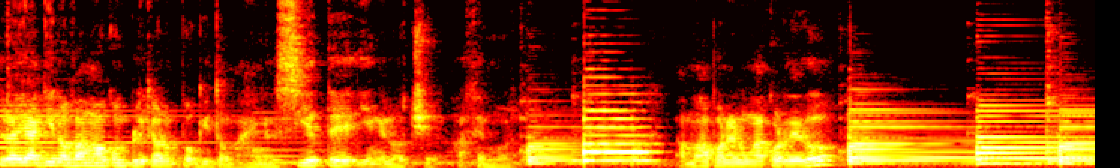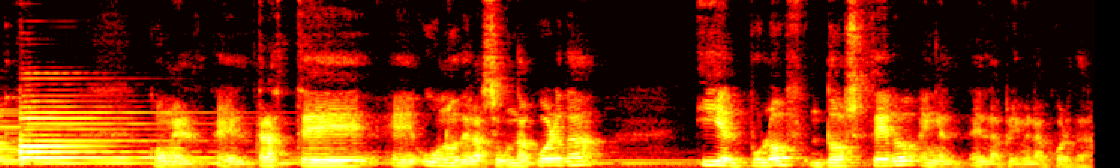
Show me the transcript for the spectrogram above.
Pero aquí nos vamos a complicar un poquito más, en el 7 y en el 8 hacemos. Vamos a poner un acorde 2 con el, traste 1 eh, de la segunda cuerda y el pull-off 2-0 en, la primera cuerda.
